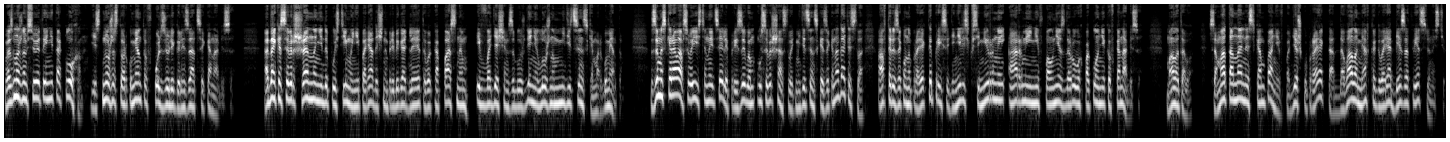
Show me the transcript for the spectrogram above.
Возможно, все это и не так плохо. Есть множество аргументов в пользу легализации каннабиса. Однако совершенно недопустимо и непорядочно прибегать для этого к опасным и вводящим в заблуждение ложным медицинским аргументам. Замаскировав свои истинные цели призывом усовершенствовать медицинское законодательство, авторы законопроекта присоединились к всемирной армии не вполне здоровых поклонников каннабиса. Мало того, Сама тональность кампании в поддержку проекта отдавала, мягко говоря, безответственностью.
